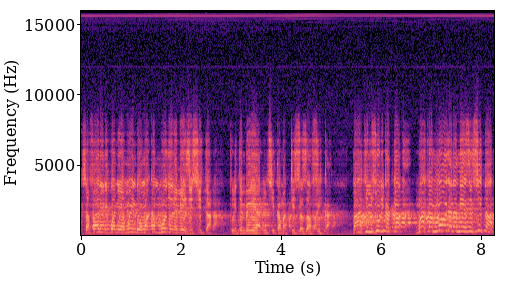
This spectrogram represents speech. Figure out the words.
Safari ilikuwa ni ya mwendo wa mwaka mmoja na miezi sita. Tulitembelea nchi kama tisa za afrika. Bahati mzuri katika mwaka mmoja na miezi sita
